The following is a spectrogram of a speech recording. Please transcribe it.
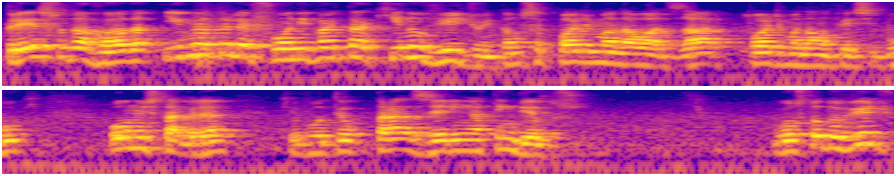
preço da roda e o meu telefone vai estar tá aqui no vídeo. Então você pode mandar o WhatsApp, pode mandar no Facebook ou no Instagram, que eu vou ter o prazer em atendê-los. Gostou do vídeo?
